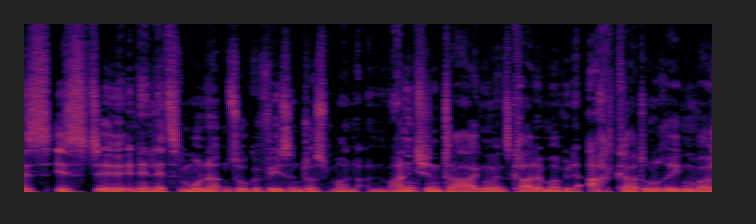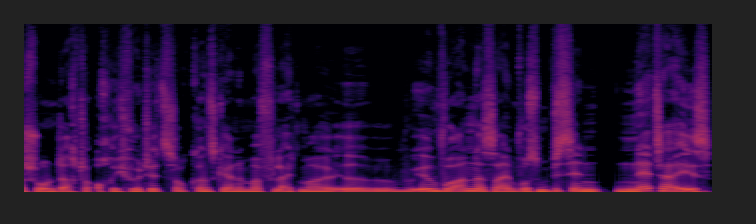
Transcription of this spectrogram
Es ist äh, in den letzten Monaten so gewesen, dass man an manchen Tagen, wenn es gerade mal wieder 8 Grad und Regen war, schon dachte, ach, ich würde jetzt doch ganz gerne mal vielleicht mal äh, irgendwo anders sein, wo es ein bisschen netter ist.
